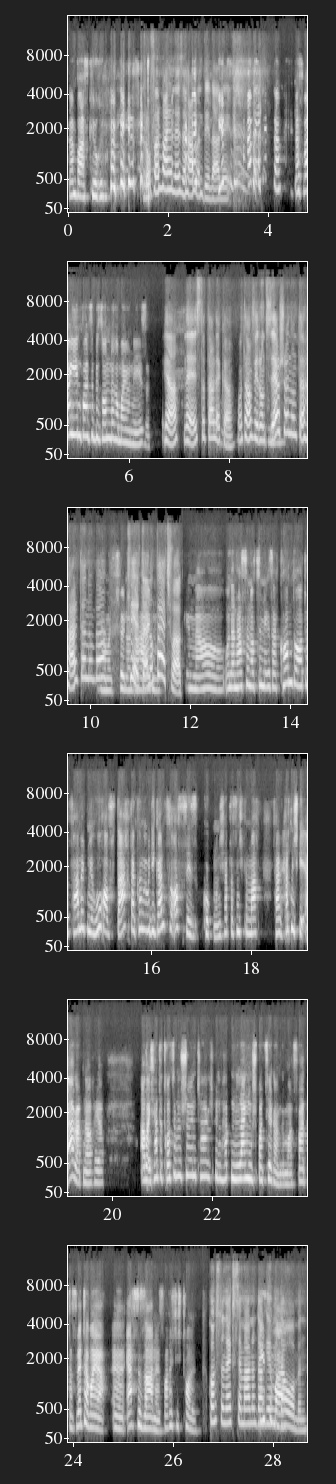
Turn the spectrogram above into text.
Dann war es Currymayonnaise. Trüffelmayonnaise haben die da nicht. Das war jedenfalls eine besondere Mayonnaise. Ja, ne, ist total lecker. Und haben wir uns sehr schön unterhalten über Filtern und Patchwork. Genau. Und dann hast du noch zu mir gesagt, komm dort, fahr mit mir hoch aufs Dach, dann können wir über die ganze Ostsee gucken. Und ich habe das nicht gemacht. Das hat mich geärgert nachher. Aber ich hatte trotzdem einen schönen Tag. Ich bin, habe einen langen Spaziergang gemacht. War, das Wetter war ja äh, erste Sahne. Es war richtig toll. Kommst du nächste Mal und dann nächste gehen wir da oben.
